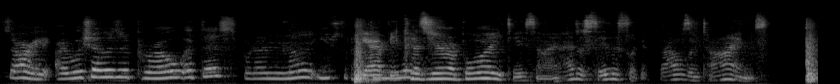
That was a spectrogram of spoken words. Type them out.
Sorry, I wish I was a pro at this, but I'm not used to Yeah, because you're a boy, Tyson. I had to say this like a thousand times. Not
